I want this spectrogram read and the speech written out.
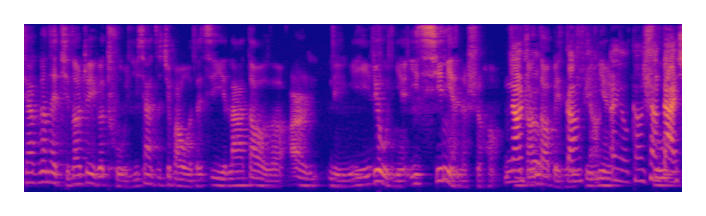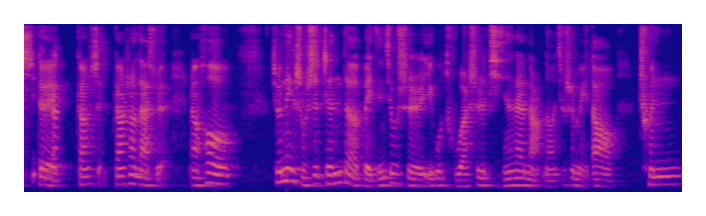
佳哥刚才提到这个土，一下子就把我的记忆拉到了二零一六年、一七年的时候，就刚到北京去念哎呦刚上书大学对，刚上刚上大学，然后就那个时候是真的，北京就是一股土味儿，是体现在哪儿呢？就是每到春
